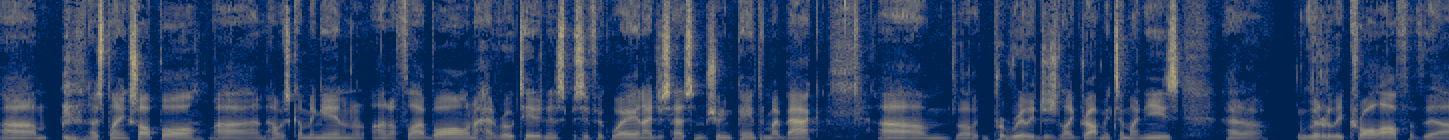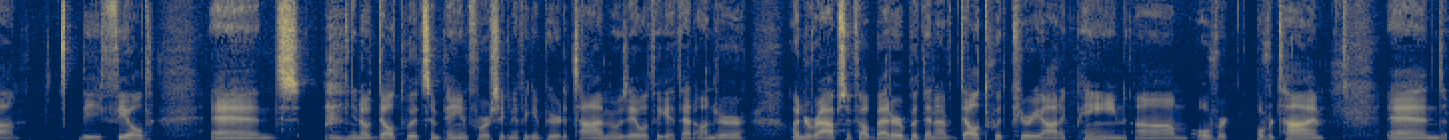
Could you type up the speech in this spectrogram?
um, I was playing softball. Uh, I was coming in on a fly ball, and I had rotated in a specific way, and I just had some shooting pain through my back. Um, really, just like dropped me to my knees. I had to literally crawl off of the the field, and you know dealt with some pain for a significant period of time and was able to get that under under wraps and felt better. But then I've dealt with periodic pain um, over over time, and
